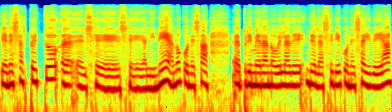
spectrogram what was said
en ese aspecto eh, se, alinea ¿no? con esa eh, primera novela de, la serie, con esa idea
